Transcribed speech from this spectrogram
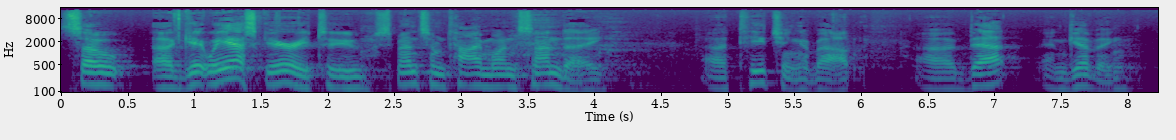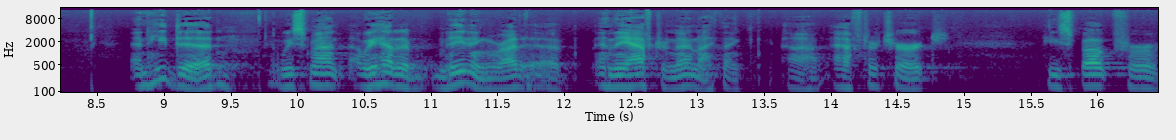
So uh, we asked Gary to spend some time one Sunday uh, teaching about uh, debt and giving and he did. We spent, we had a meeting right uh, in the afternoon, I think, uh, after church. He spoke for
